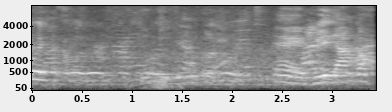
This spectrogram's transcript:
ওই বিরিয়ানি আছে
